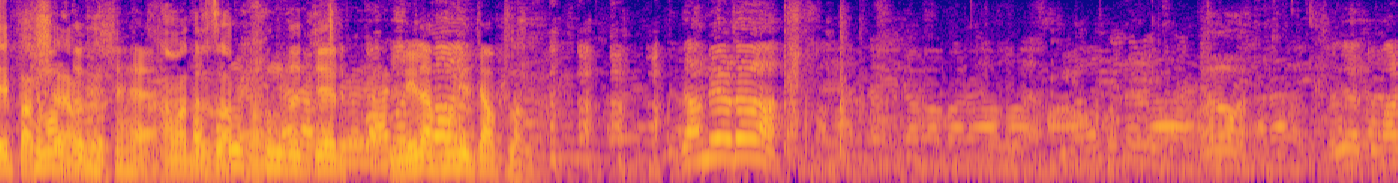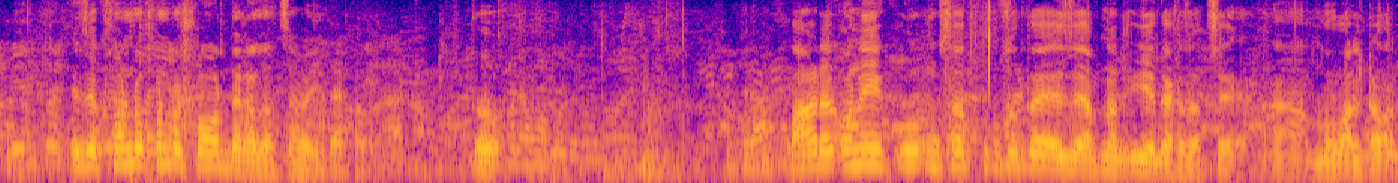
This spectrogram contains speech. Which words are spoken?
এই পাশে আমাদের হ্যাঁ। আমাদের জাফলং। সৌন্দর্যের লীলাভূমি জাফলং। এই যে খন্ড খন্ড শহর দেখা যাচ্ছে ভাই। তো পাহাড়ের অনেক উ- উঁচা উঁচুতে এই যে আপনার ইয়ে দেখা যাচ্ছে মোবাইল টাওয়ার।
